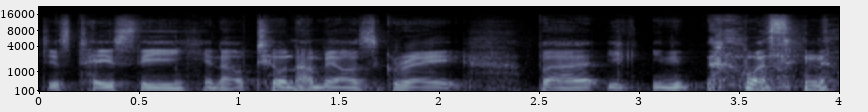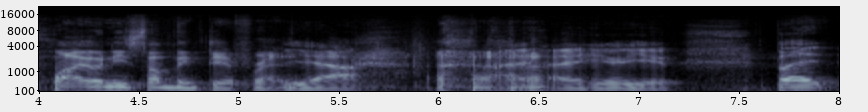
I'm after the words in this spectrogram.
just tasty you know tuna meal is great but you, you once in a while you need something different Yeah, I, I hear you. But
